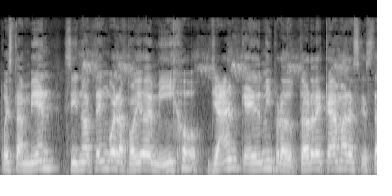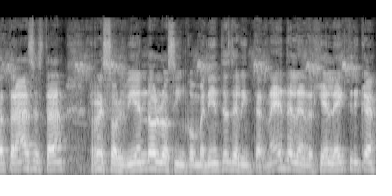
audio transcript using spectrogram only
pues también si no tengo el apoyo de mi hijo Jan, que es mi productor de cámaras que está atrás, está resolviendo los inconvenientes del internet, de la energía eléctrica,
